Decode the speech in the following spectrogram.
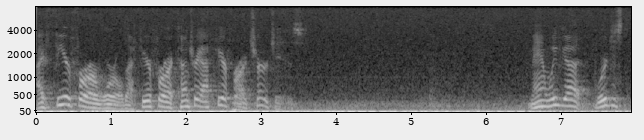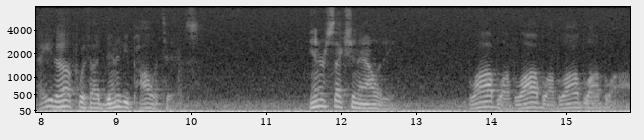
I fear for our world. I fear for our country. I fear for our churches. We've got, we're just ate up with identity politics, intersectionality, blah, blah, blah, blah, blah, blah, blah.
